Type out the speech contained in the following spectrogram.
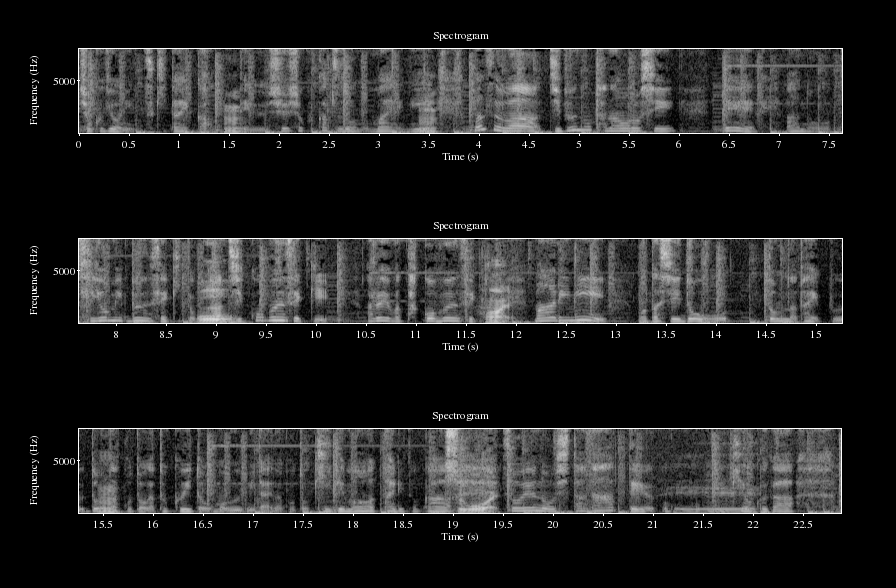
職業に就きたいかっていう就職活動の前に、うん、まずは自分の棚卸しであの強み分析とか自己分析あるいは他己分析、はい、周りに私どう？どんなタイプどんなことが得意と思うみたいなことを聞いて回ったりとか、すごい。そういうのをしたなっていう記憶が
